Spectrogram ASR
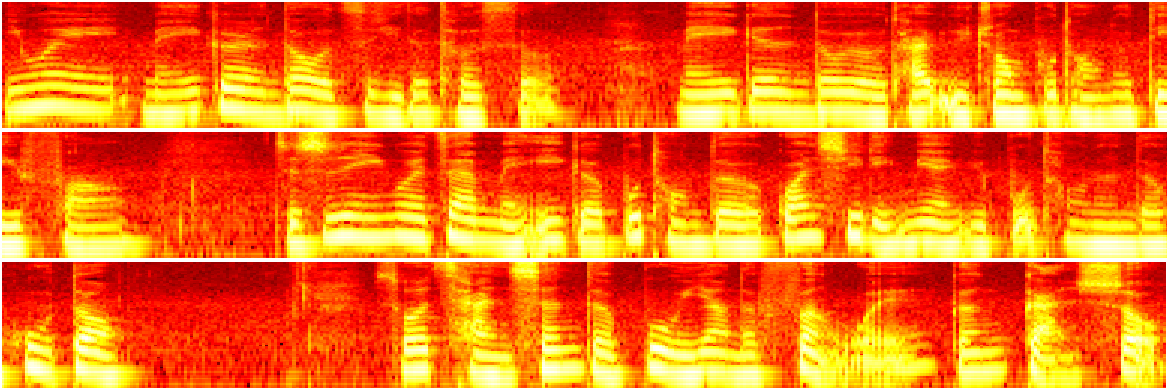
因为每一个人都有自己的特色，每一个人都有他与众不同的地方，只是因为在每一个不同的关系里面与不同人的互动，所产生的不一样的氛围跟感受，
